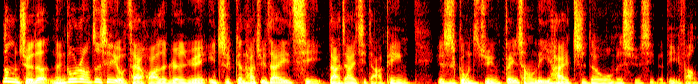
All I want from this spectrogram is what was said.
那么觉得能够让这些有才华的人愿意一直跟他聚在一起，大家一起打拼，也是宫崎骏非常厉害、值得我们学习的地方。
